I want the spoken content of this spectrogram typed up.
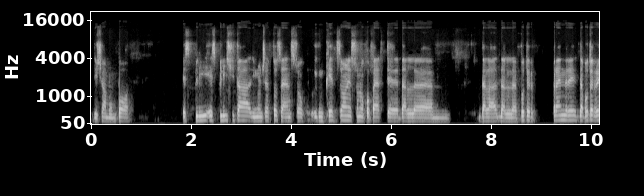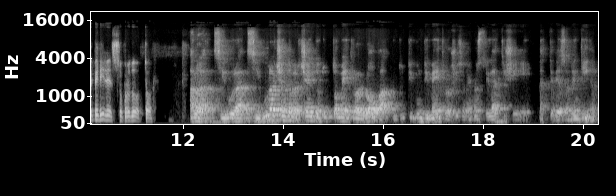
diciamo, un po' espli- esplicita, in un certo senso, in che zone sono coperte dal, ehm, dalla, dal poter prendere, da poter reperire il suo prodotto. Allora, sicura, sicura al 100% tutto metro Europa, in tutti i punti metro ci sono i nostri latticini latteria sorrentina.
